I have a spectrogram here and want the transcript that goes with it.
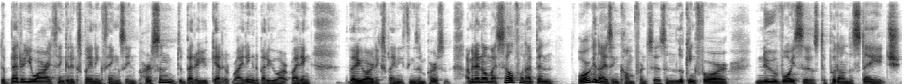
The better you are, I think, at explaining things in person, the better you get at writing, and the better you are at writing, the better you are at explaining things in person. I mean, I know myself when I've been organizing conferences and looking for new voices to put on the stage,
